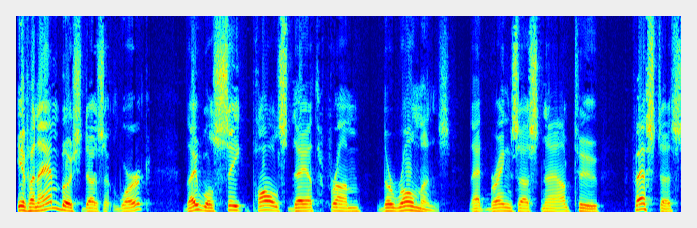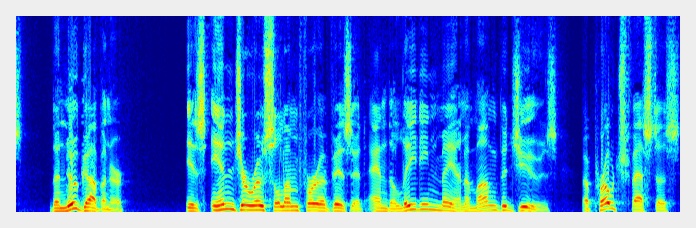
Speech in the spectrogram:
If an ambush doesn't work, they will seek Paul's death from the Romans. That brings us now to Festus, the new governor, is in Jerusalem for a visit, and the leading men among the Jews approached Festus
